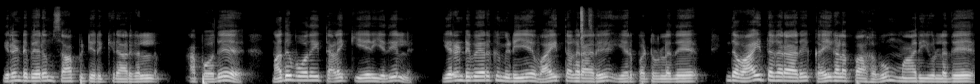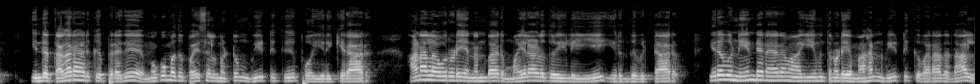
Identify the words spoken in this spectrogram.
இரண்டு பேரும் சாப்பிட்டிருக்கிறார்கள். அப்போது மது போதை தலைக்கு ஏறியதில் இரண்டு பேருக்கும் இடையே வாய் தகராறு ஏற்பட்டுள்ளது. இந்த வாய் தகராறு கைகலப்பாகவும் மாறியுள்ளது. இந்த தகராறுக்கு பிறகு முகமது பைசல் மட்டும் வீட்டுக்கு போயிருக்கிறார். ஆனால் அவருடைய நண்பர் மயிலாடுதுறையிலேயே இருந்துவிட்டார் இரவு நீண்ட நேரம் ஆகியும் தன்னுடைய மகன் வீட்டுக்கு வராததால்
